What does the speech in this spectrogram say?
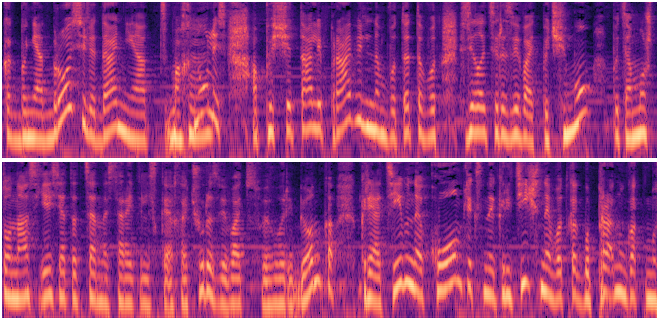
как бы, не отбросили, да, не отмахнулись, mm-hmm. а посчитали считали правильным вот это вот сделать и развивать. Почему? Потому что у нас есть эта ценность родительская. Хочу развивать у своего ребенка креативное, комплексное, критичное, вот как бы, ну, как мы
